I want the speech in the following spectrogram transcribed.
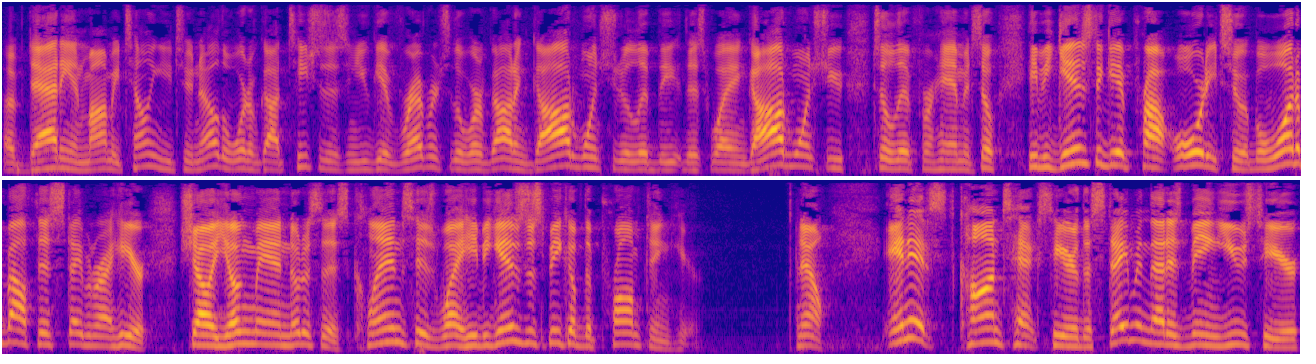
of daddy and mommy telling you to. No, the Word of God teaches us, and you give reverence to the Word of God, and God wants you to live the, this way, and God wants you to live for Him. And so He begins to give priority to it. But what about this statement right here? Shall a young man, notice this, cleanse his way? He begins to speak of the prompting here. Now, in its context here, the statement that is being used here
